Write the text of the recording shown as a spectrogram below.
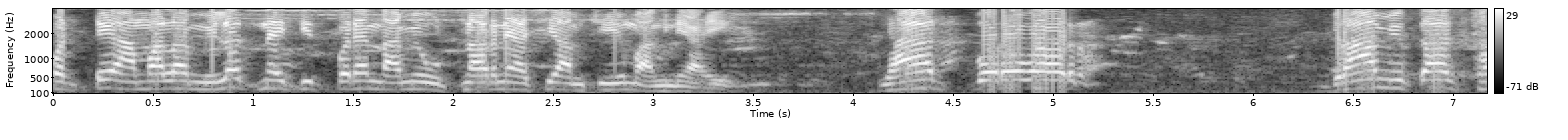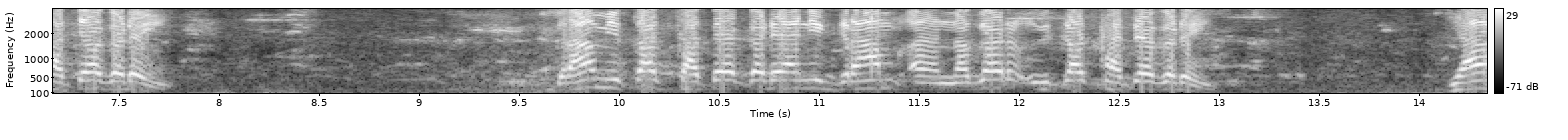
पट्टे आम्हाला मिळत नाही तिथपर्यंत आम्ही उठणार नाही अशी आमची ही मागणी आहे. ह्याचबरोबर ग्राम विकास खात्याकडे ग्राम विकास खात्याकडे आणि ग्राम नगर विकास खात्याकडे ह्या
